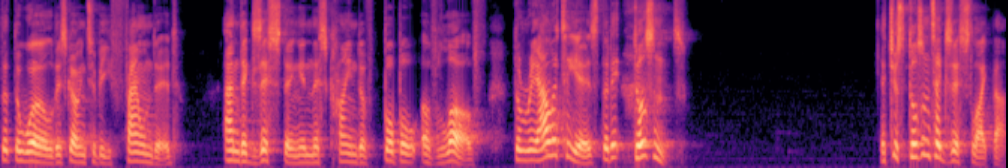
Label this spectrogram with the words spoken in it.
that the world is going to be founded and existing in this kind of bubble of love, the reality is that it doesn't. It just doesn't exist like that.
